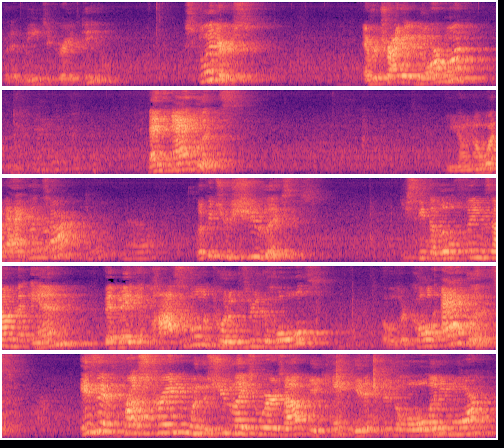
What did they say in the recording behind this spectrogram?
but it means a great deal. Splinters. Ever try to ignore one? And aglets. You don't know what aglets are? Look at your shoelaces. You see the little things on the end that make it possible to put them through the holes? Those are called aglets. Isn't it frustrating when the shoelace wears out and you can't get it through the hole anymore?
